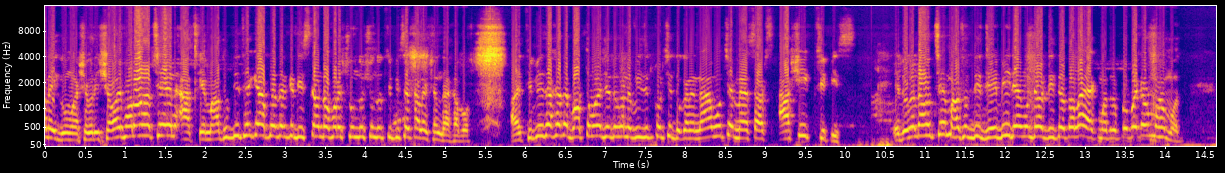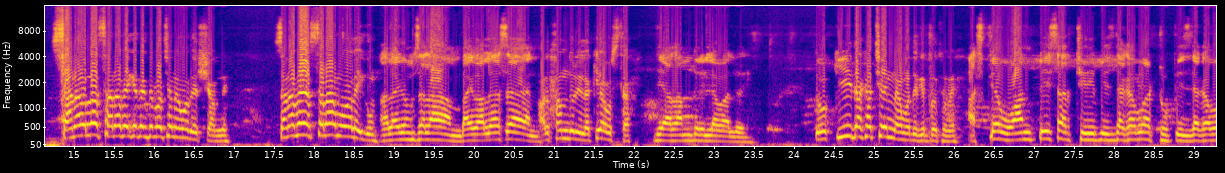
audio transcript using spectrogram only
আলাইকুম। আশা করি সবাই ভালো আছেন। আজকে মাধবদী থেকে আপনাদেরকে ডিসকাউন্ট অফারে সুন্দর সুন্দর থ্রি পিসের কালেকশন দেখাবো। আর থ্রি পিস দেখাতে বর্তমানে যে দোকানে ভিজিট করছি দোকানের নাম হচ্ছে ম্যাসার্স আশিক থ্রি পিস এই দোকানটা হচ্ছে মাধবদী জেবি ডায়মন্ড দ্বিতীয় তলা একমাত্র প্রোপাইটর মোহাম্মদ সানাউল্লাহ। সানা ভাইকে দেখতে পাচ্ছেন আমাদের সামনে। সানা ভাই আসসালামু আলাইকুম। ওয়ালাইকুম সালাম। ভাই ভালো আছেন? আলহামদুলিল্লাহ কি অবস্থা? জি আলহামদুলিল্লাহ ভালোই। তো কি দেখাচ্ছেন আমাদেরকে প্রথমে? আজকে ওয়ান পিস আর থ্রি পিস দেখাবো আর টু পিস দেখাবো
